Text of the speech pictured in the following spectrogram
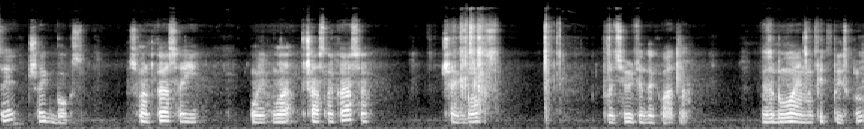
Це чекбокс. Смарт-каса і. Ой, вчасна каса. Чекбокс. Працюють адекватно. Не забуваємо підписку.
